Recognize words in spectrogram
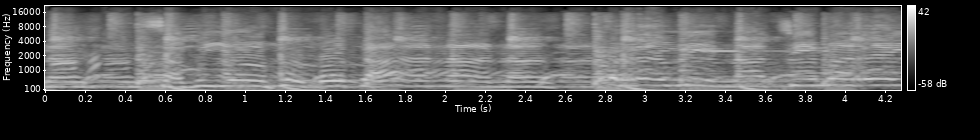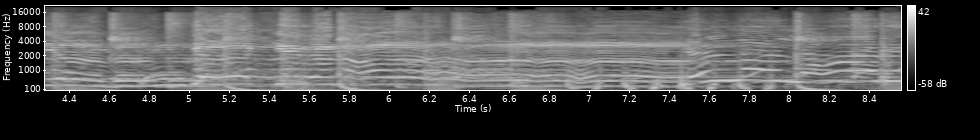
ಗೊಂಬಿ ಸವಿಯ ಹುಡುಗ ನಾನ ರವಿ ನಾಚಿ ಮರೆಯದಂಗ ಕಿರಣ. ಎಲ್ಲಲಾರೆ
